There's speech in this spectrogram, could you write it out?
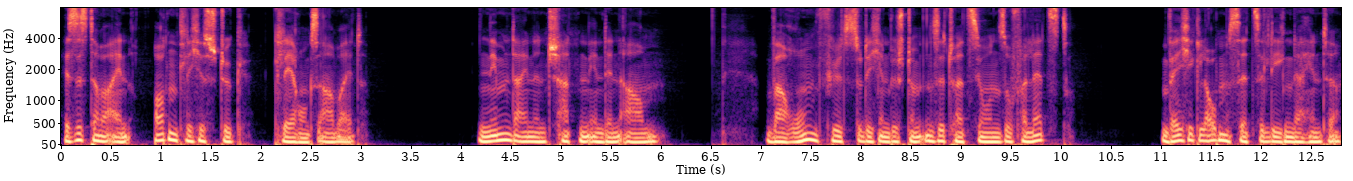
Es ist aber ein ordentliches Stück Klärungsarbeit. Nimm deinen Schatten in den Arm Warum fühlst du dich in bestimmten Situationen so verletzt? Welche Glaubenssätze liegen dahinter?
